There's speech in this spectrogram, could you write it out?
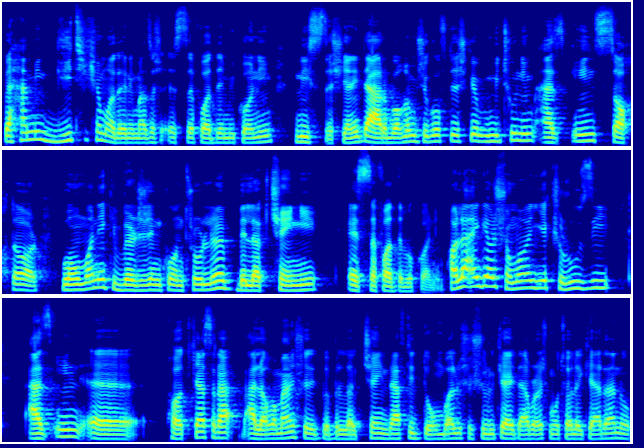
به همین گیتی که ما داریم ازش استفاده می‌کنیم نیستش. یعنی در واقع میشه گفتش که می‌تونیم از این ساختار به عنوان یک ورژن کنترلر بلاکچینی استفاده بکنیم. حالا اگر شما یک روزی از این پادکست علاقه من شدید به بلاکچین رفتید دنبالش رو شروع کردید دربارش مطالعه کردن و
